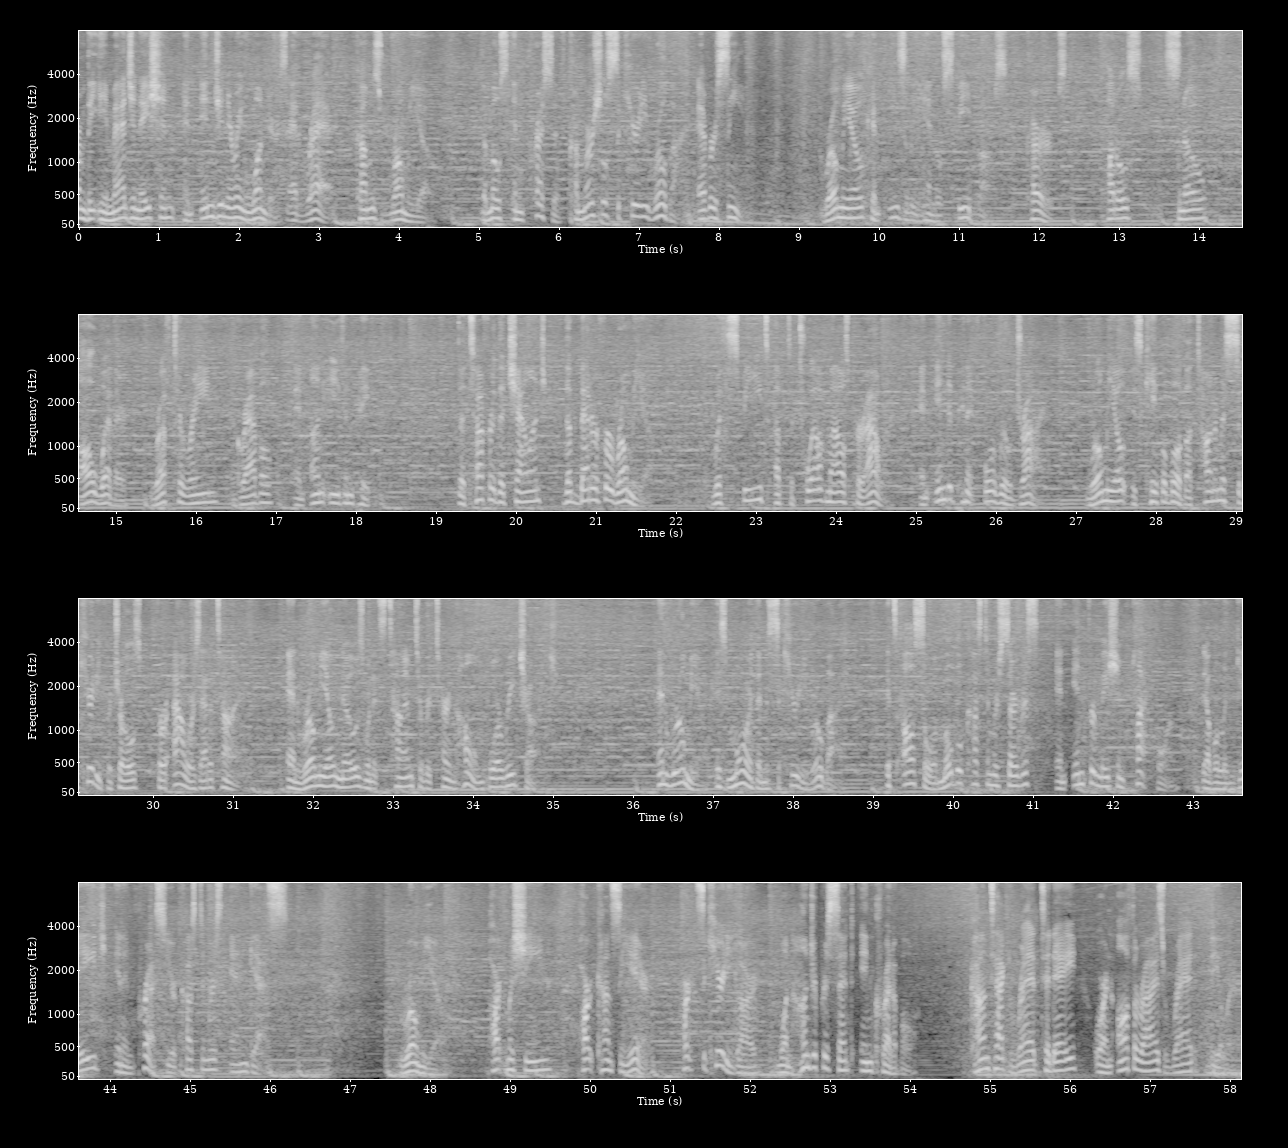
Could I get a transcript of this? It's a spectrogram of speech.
From the imagination and engineering wonders at RAD comes ROAMEO, the most impressive commercial security robot ever seen. ROAMEO can easily handle speed bumps, curves, puddles, snow, all weather, rough terrain, gravel, and uneven pavement. The tougher the challenge, the better for ROAMEO. With speeds up to 12 miles per hour and independent four wheel drive, ROAMEO is capable of autonomous security patrols for hours at a time. And ROAMEO knows when it's time to return home for a recharge. And ROAMEO is more than a security robot. It's also a mobile customer service and information platform that will engage and impress your customers and guests. ROAMEO, part machine, part concierge, part security guard, 100% incredible. Contact RAD today or an authorized RAD dealer.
